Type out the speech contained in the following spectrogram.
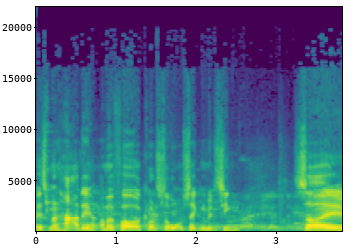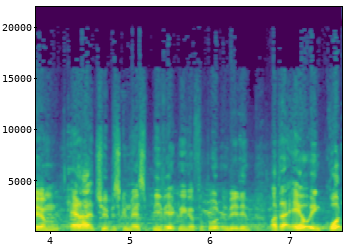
Hvis man har det, og man får kolesterolsækkende medicin, så øh, er der typisk en masse bivirkninger forbundet med det. Og der er jo en grund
